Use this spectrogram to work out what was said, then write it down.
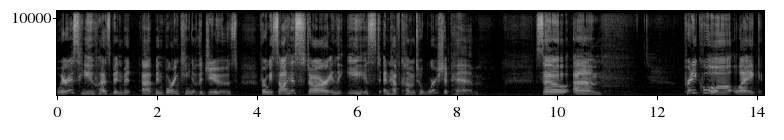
Where is he who has been, uh, been born king of the Jews? For we saw his star in the east and have come to worship him. So, um, pretty cool. Like,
